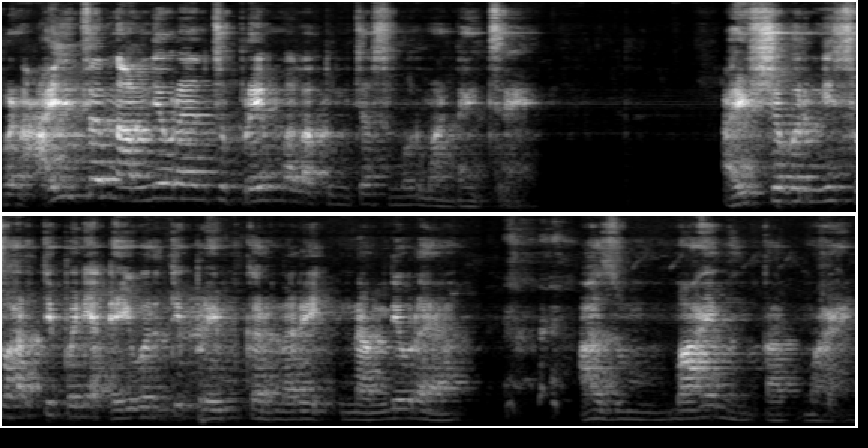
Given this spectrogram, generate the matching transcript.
पण आईचं नामदेवरायांचं प्रेम मला तुमच्यासमोर मांडायचं आहे आयुष्यभर निस्वार्थीपणे आईवरती प्रेम करणारे नामदेवराया आज माय म्हणतात माय.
